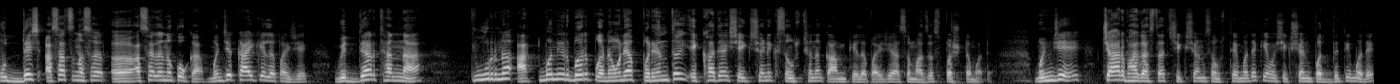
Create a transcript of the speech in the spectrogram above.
उद्देश असाच नस असायला नको का? म्हणजे काय केलं पाहिजे? विद्यार्थ्यांना पूर्ण आत्मनिर्भर बनवण्यापर्यंत एखाद्या शैक्षणिक संस्थेनं काम केलं पाहिजे असं माझं स्पष्ट मत आहे. म्हणजे चार भाग असतात शिक्षण संस्थेमध्ये किंवा शिक्षण पद्धतीमध्ये.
